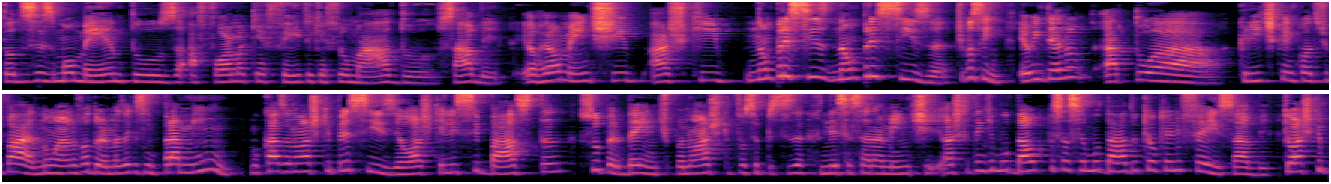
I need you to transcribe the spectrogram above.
todos esses momentos, a forma que é feito e que é filmado, sabe? Eu realmente acho que não precisa, não precisa. Tipo assim, eu entendo a tua crítica enquanto, tipo, ah, não é inovador, mas é que assim, para mim, no caso, eu não acho que precise, eu acho que ele se basta super bem, tipo, eu não acho que você precisa necessariamente, eu acho que tem que mudar o que precisa ser mudado, que é o que ele fez, sabe? Porque eu acho que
